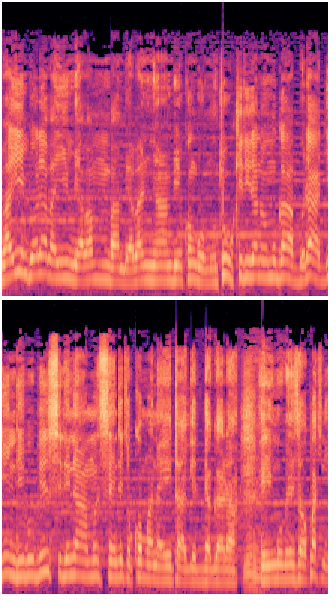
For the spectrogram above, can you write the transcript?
abayimbi oli abayimbi abamu bambi abanyambyeko ng'omutuukirira n'omugaba buladi ndi bubi sirinaamu sente kyokka omwana yeetaaga eddagala. Erimubeeza okuba kino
